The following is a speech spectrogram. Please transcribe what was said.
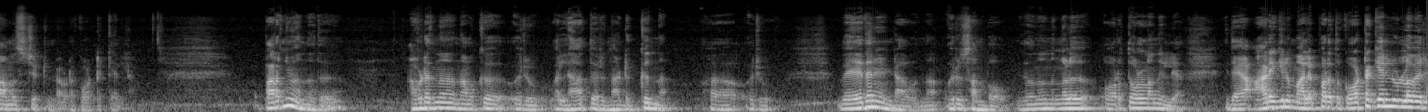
താമസിച്ചിട്ടുണ്ട് അവിടെ കോട്ടയ്ക്കെല്ലാം പറഞ്ഞു വന്നത് അവിടെ നിന്ന് നമുക്ക് ഒരു വല്ലാത്തൊരു നടുക്കുന്ന ഒരു വേദന ഉണ്ടാവുന്ന ഒരു സംഭവം. ഇതൊന്നും നിങ്ങൾ ഓർത്തോളണമെന്നില്ല. ഇത് ആരെങ്കിലും മലപ്പുറത്ത് കോട്ടക്കലിലുള്ളവർ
